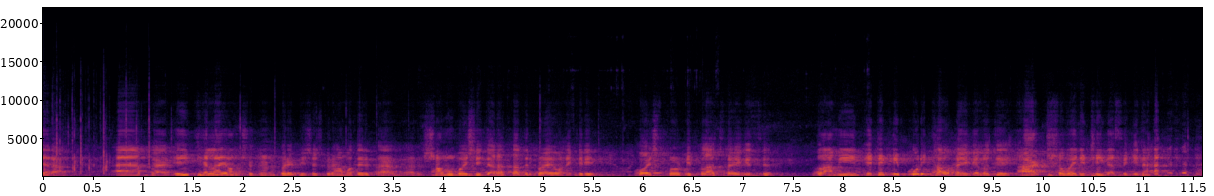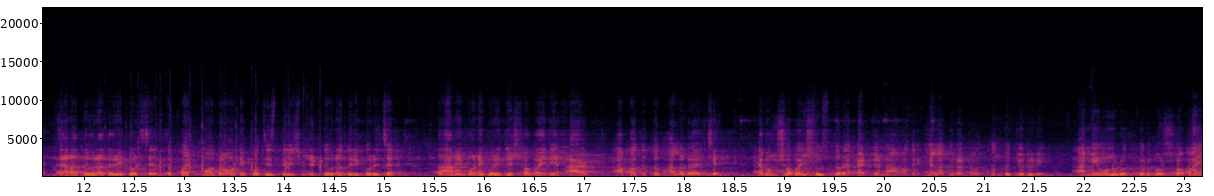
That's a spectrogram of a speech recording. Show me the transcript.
যারা এই খেলায় অংশগ্রহণ করে, বিশেষ করে আমাদের সমবয়সী যারা, তাদের প্রায় অনেকেরই বয়স ফোরটি প্লাস হয়ে গেছে। তো আমি, এটা একটি পরীক্ষাও হয়ে গেল যে হার্ট সবাই ঠিক আছে কিনা? যারা দৌড়াদৌড়ি করছেন তো মোটামুটি পঁচিশ তিরিশ মিনিট দৌড়াদৌড়ি করেছেন। তো আমি মনে করি যে সবাইরই হার্ট আপাতত ভালো রয়েছে এবং সবাই সুস্থ রাখার জন্য আমাদের খেলাধুলাটা অত্যন্ত জরুরি। আমি অনুরোধ করব সবাই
